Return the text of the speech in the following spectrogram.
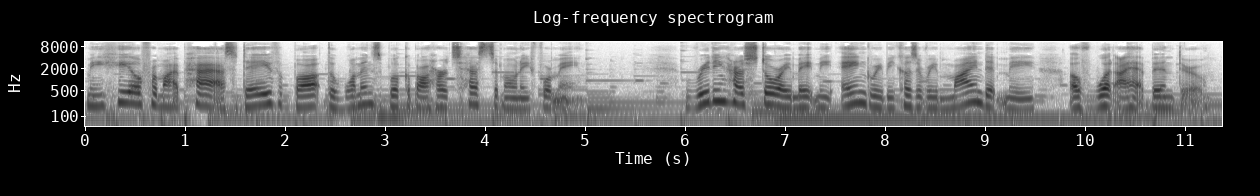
me heal from my past, Dave bought the woman's book about her testimony for me. Reading her story made me angry because it reminded me of what I had been through.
